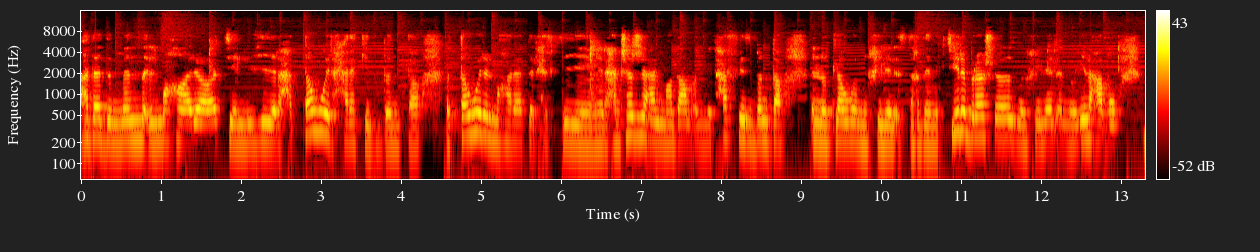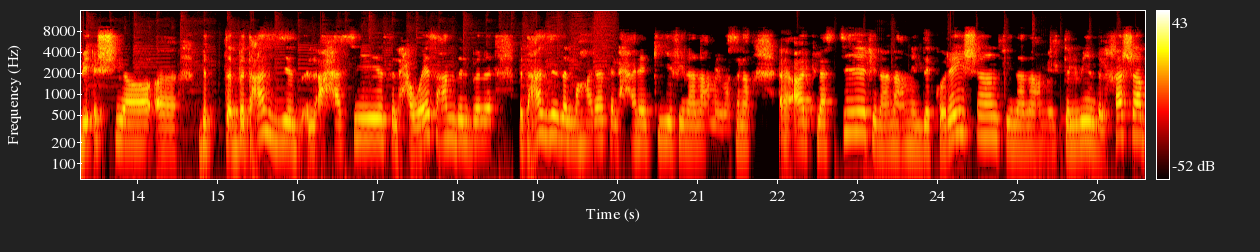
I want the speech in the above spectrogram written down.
عدد من المهارات يلي هي رح تطور حركة بنتها تطور المهارات الحسية. يعني رح نشجع المدام إنه تحفز بنتها إنه تلون من خلال استخدام كتير brushes من خلال إنه يلعبوا بأشياء آه، بتعزز الأحاسيس الحواس عند البنت بتعزز المهارات الحركية. فينا نعمل مثلا arts آه، plastiques فينا نعمل decoration فينا نعمل تلوين بالخشب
